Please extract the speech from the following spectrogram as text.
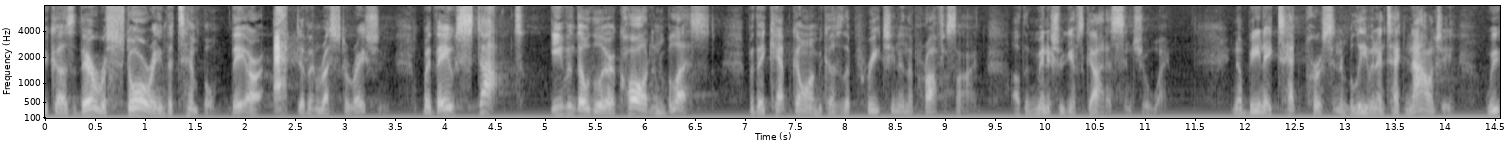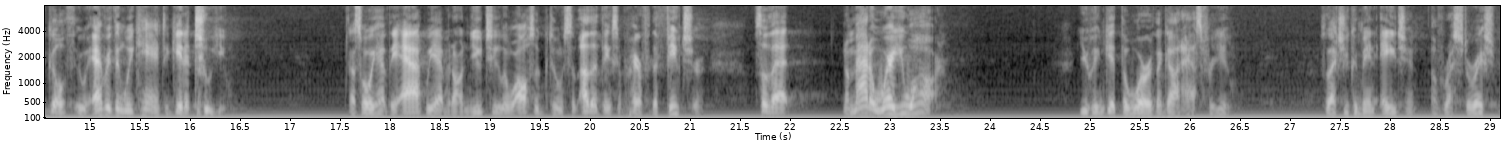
Because they're restoring the temple, they are active in restoration. But they stopped, even though they were called and blessed. But they kept going because of the preaching and the prophesying of the ministry gifts God has sent your way. You know, being a tech person and believing in technology, we go through everything we can to get it to you. That's why we have the app, we have it on YouTube, and we're also doing some other things to prepare for the future so that no matter where you are, you can get the word that God has for you so that you can be an agent of restoration.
